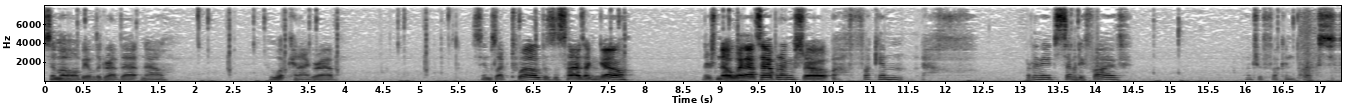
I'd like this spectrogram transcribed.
Sumo won't be able to grab that now. What can I grab? Seems like 12 is as high as I can go. There's no way that's happening, so... Oh, fucking... What do I need? 75? Bunch of fucking pricks.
